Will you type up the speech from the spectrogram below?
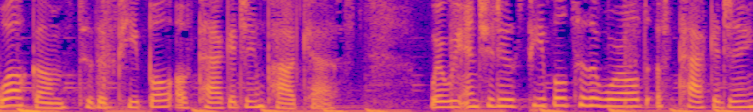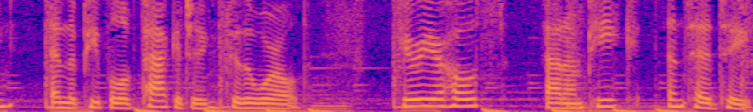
Welcome to the People of Packaging podcast, where we introduce people to the world of packaging and the people of packaging to the world. Here are your hosts, Adam Peek and Ted Tate.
